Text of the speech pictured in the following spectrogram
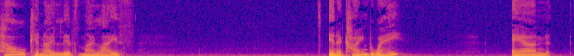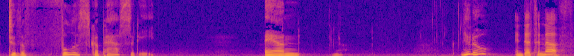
how can I live my life in a kind way and to the fullest capacity? And you know? And that's enough.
